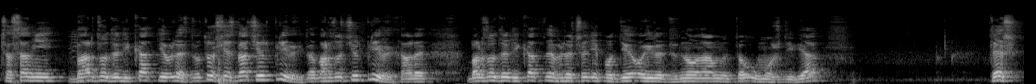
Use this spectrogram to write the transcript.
czasami bardzo delikatnie wlec. No to już jest dla cierpliwych, dla bardzo cierpliwych, ale bardzo delikatne wleczenie po dnie, o ile dno nam to umożliwia. Też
